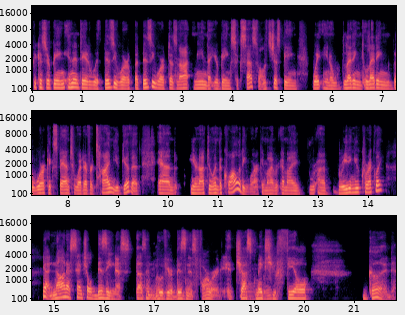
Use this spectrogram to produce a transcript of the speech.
because they're being inundated with busy work. But busy work does not mean that you're being successful. It's just being, you know, letting letting the work expand to whatever time you give it, and you're not doing the quality work. Am I am I uh, reading you correctly? Yeah, non-essential busyness doesn't mm-hmm. move your business forward. It just mm-hmm. makes you feel good.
